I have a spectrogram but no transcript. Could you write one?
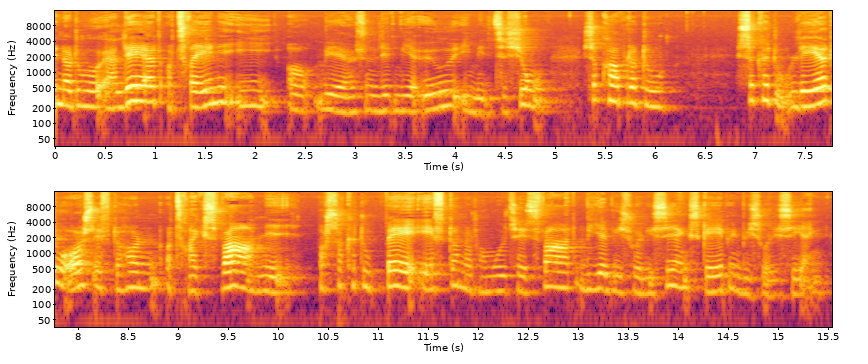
når du har lært at træne i og være sådan lidt mere øvet i meditation, så kobler du så kan du lære du også efterhånden at trække svar ned, og så kan du bagefter, når du har modtaget svaret, via visualisering skabe en visualisering.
